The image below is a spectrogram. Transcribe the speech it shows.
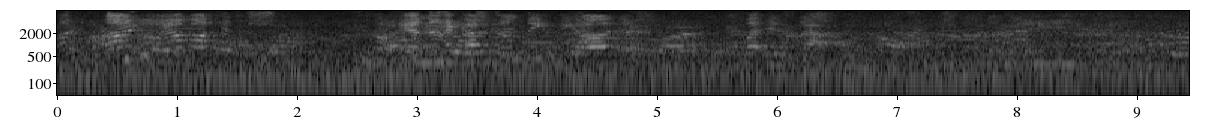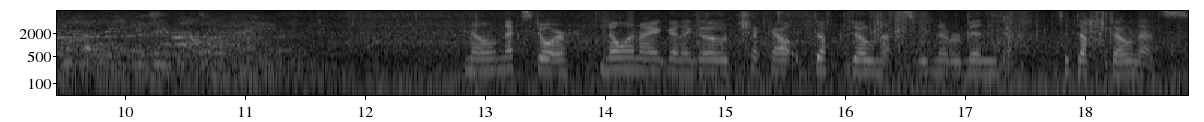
I, I hammerhead shark. Anna, I got something the other. What is that? No, next door. Noah and I are gonna go check out Duck Donuts. We've never been to Duck Donuts.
